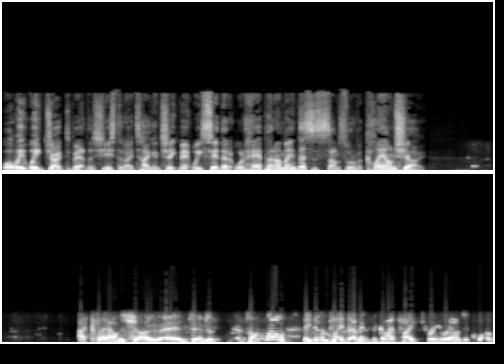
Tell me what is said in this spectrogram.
Well, we, we joked about this yesterday, tongue in cheek, Matt. We said that it would happen. I mean, this is some sort of a clown show. A clown show in terms of Tom. Well, he didn't play. I mean, the guy played three rounds of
